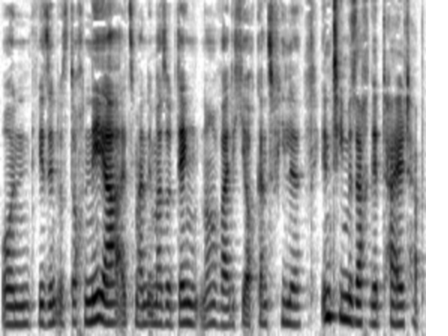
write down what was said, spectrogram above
Und wir sind uns doch näher, als man immer so denkt, ne? weil ich hier auch ganz viele intime Sachen geteilt habe.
